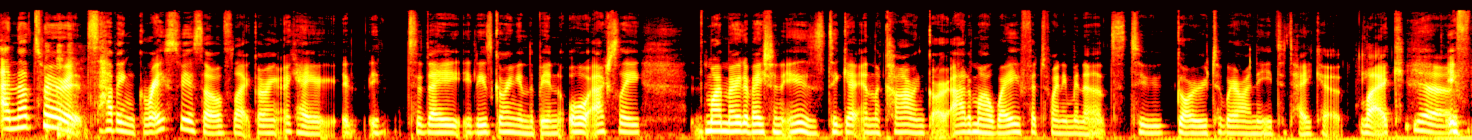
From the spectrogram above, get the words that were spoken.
And that's where it's having grace for yourself, like going, okay, it, it, today it is going in the bin, or actually, my motivation is to get in the car and go out of my way for 20 minutes to go to where I need to take it. Like, yeah. if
